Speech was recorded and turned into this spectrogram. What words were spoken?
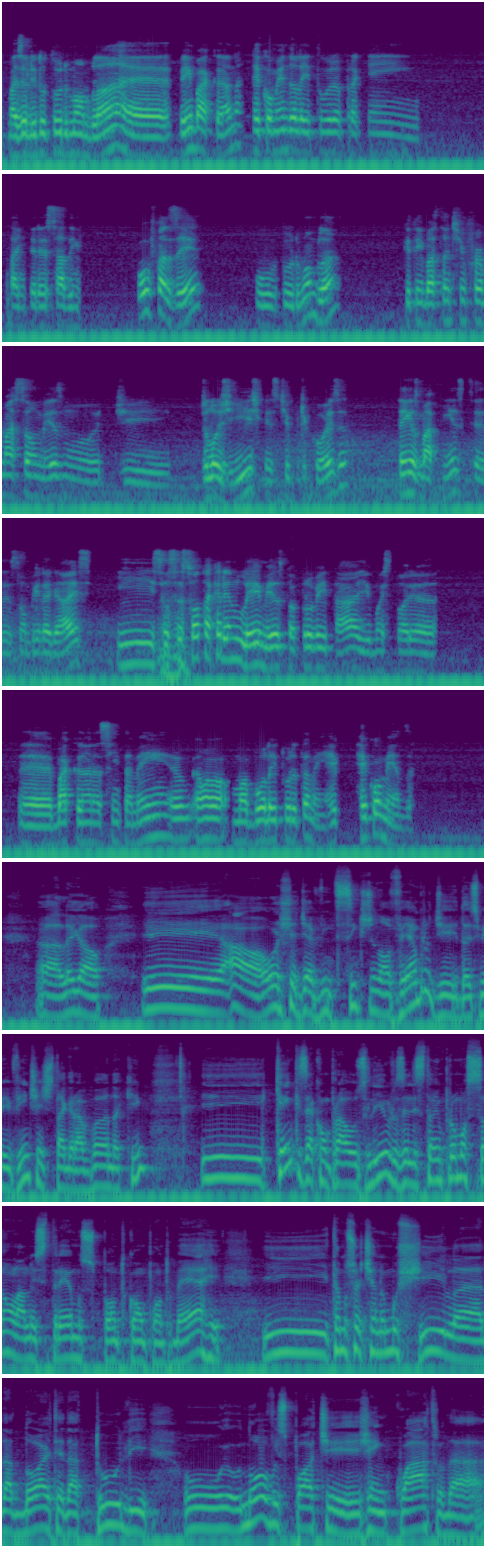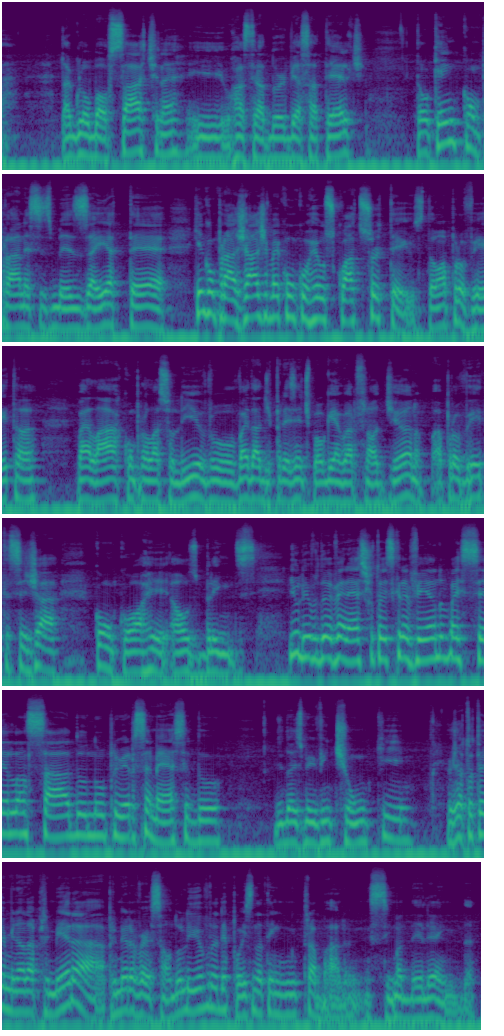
Mas eu li do Tour do Mont Blanc, é bem bacana. Recomendo a leitura para quem está interessado em ou fazer o Tour do Mont Blanc, porque tem bastante informação mesmo de, de logística, esse tipo de coisa. Tem os mapinhas que são bem legais. E se você Uhum. só está querendo ler mesmo para aproveitar e uma história é, bacana assim também, é é uma, uma boa leitura também. Re- recomendo. Ah, legal. E ah, hoje é dia 25 de novembro de 2020, a gente está gravando aqui. E quem quiser comprar os livros, eles estão em promoção lá no extremos.com.br. E estamos sorteando mochila da Dorte, da Tule, o, o novo Spot Gen 4 da, da Globalsat, né? E o rastreador via satélite. Então, quem comprar nesses meses aí até. Quem comprar já já vai concorrer aos quatro sorteios. Então, aproveita, vai lá, compra lá seu livro, vai dar de presente para alguém agora no final de ano. Aproveita você já concorre aos brindes. E o livro do Everest que eu estou escrevendo vai ser lançado no primeiro semestre do, de 2021, que eu já estou terminando a primeira, a primeira versão do livro, e depois ainda tem muito trabalho em cima dele ainda.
